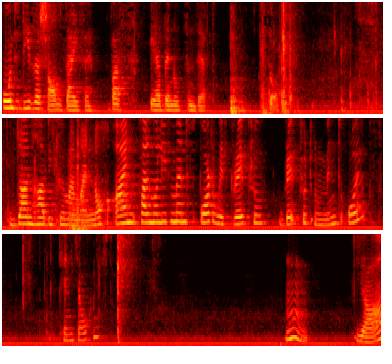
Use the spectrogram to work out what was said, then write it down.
und diese Schaumseife, was er benutzen wird. So. Dann habe ich für meinen Mann noch ein Palmolive Man Sport with Grapefruit, Grapefruit und Mint Oils. Kenne ich auch nicht. Mm. Ja,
